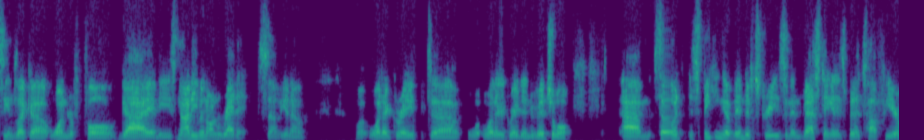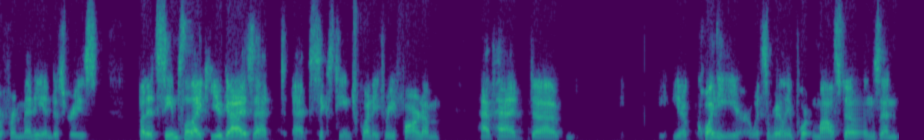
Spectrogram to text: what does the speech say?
Seems like a wonderful guy, and he's not even on Reddit. So you know, what, what a great uh, what a great individual. Um, so speaking of industries and investing, it's been a tough year for many industries but it seems like you guys at at 1623 Farnam have had uh, you know quite a year with some really important milestones and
